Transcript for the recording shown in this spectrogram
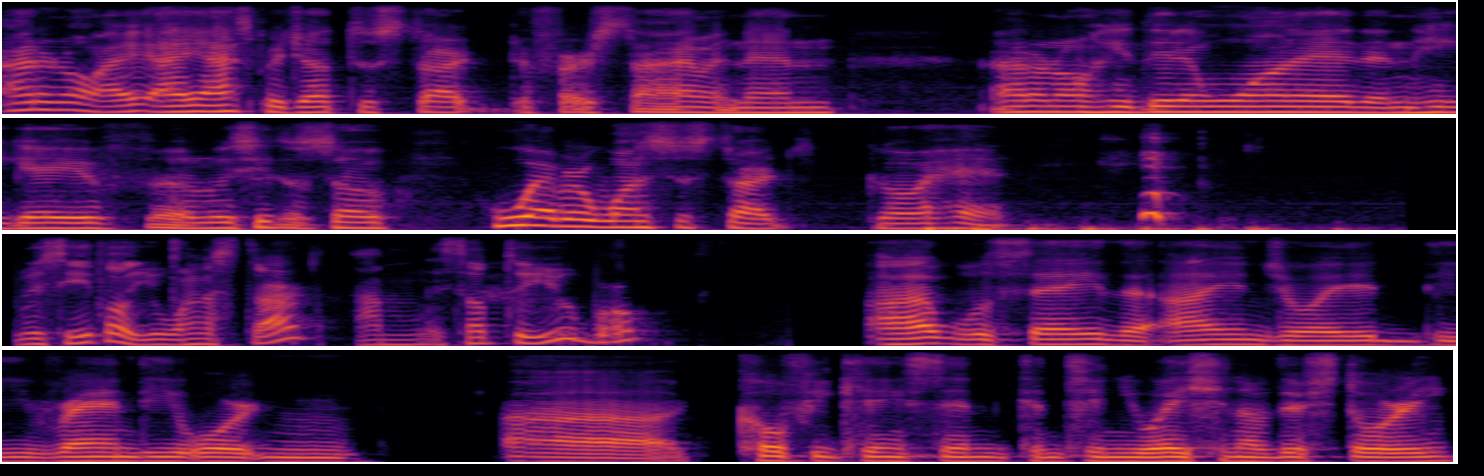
I don't know. I, I asked Pellot to start the first time, and then I don't know. He didn't want it, and he gave uh, Luisito. So whoever wants to start, go ahead. Luisito, you want to start? Um, it's up to you, bro. I will say that I enjoyed the Randy Orton, uh, Kofi Kingston continuation of their story.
